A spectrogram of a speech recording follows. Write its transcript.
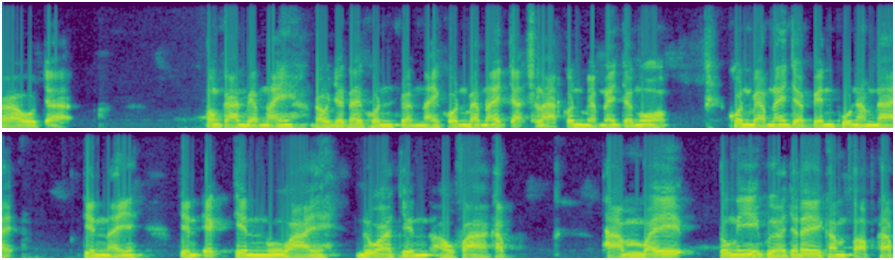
เราจะ ต้องการแบบไหน เราอยากได้คนแบบไหนคนแบบไหนจะฉลาดคนแบบไหนจะโง่คนแบบไหนจะเป็นผู้นำได้ เจนไหน เจน X เจน Y หรือว่าเจนอัลฟาครับ ถามไว้ตรงนี้เผื่อจะได้คำตอบครับ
